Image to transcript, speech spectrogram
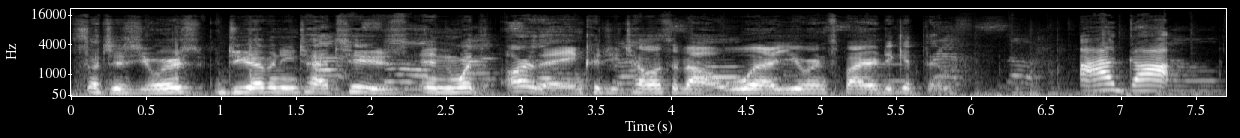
Such as yours? Do you have any tattoos? And what are they? And could you tell us about where you were inspired to get them? I got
